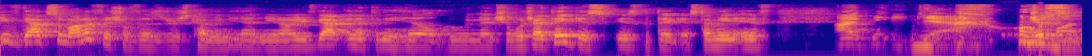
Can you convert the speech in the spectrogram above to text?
you've got some unofficial visitors coming in. You know, you've got Anthony Hill, who we mentioned, which I think is is the biggest. I mean, if I yeah. Oh just my-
